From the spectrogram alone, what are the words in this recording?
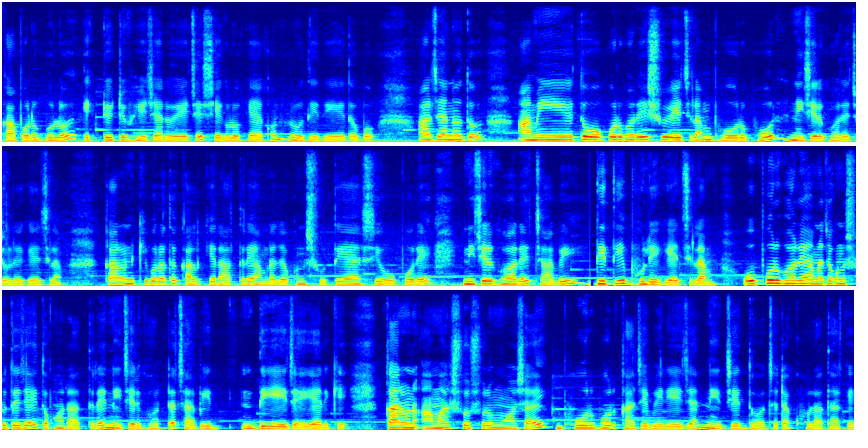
কাপড়গুলো একটু একটু ভেজা রয়েছে, সেগুলোকে এখন রোদে দিয়ে দেবো। আর জানো তো, আমি তো ওপর ঘরেই শুয়েছিলাম, ভোর ভোর নিচের ঘরে চলে গিয়েছিলাম কারণ কি বলতো, কালকে রাত্রে আমরা যখন শুতে আসি ওপরে, নিচের ঘরে চাবি দিতে ভুলে গিয়েছিলাম। ওপর ঘরে আমরা যখন শুতে যাই, তখন রাত্রে নিচের ঘরটা চাবি দিয়ে যাই আর কি। কারণ আমার শ্বশুর মশাই ভোর ভোর কাজে বেরিয়ে যান, নিচের দরজাটা খোলা থাকে।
